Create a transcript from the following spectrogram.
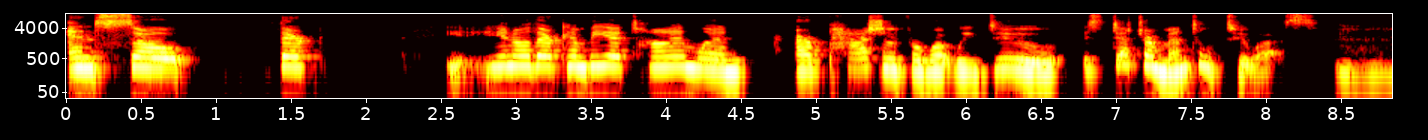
And so there you know there can be a time when our passion for what we do is detrimental to us. Mm-hmm.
